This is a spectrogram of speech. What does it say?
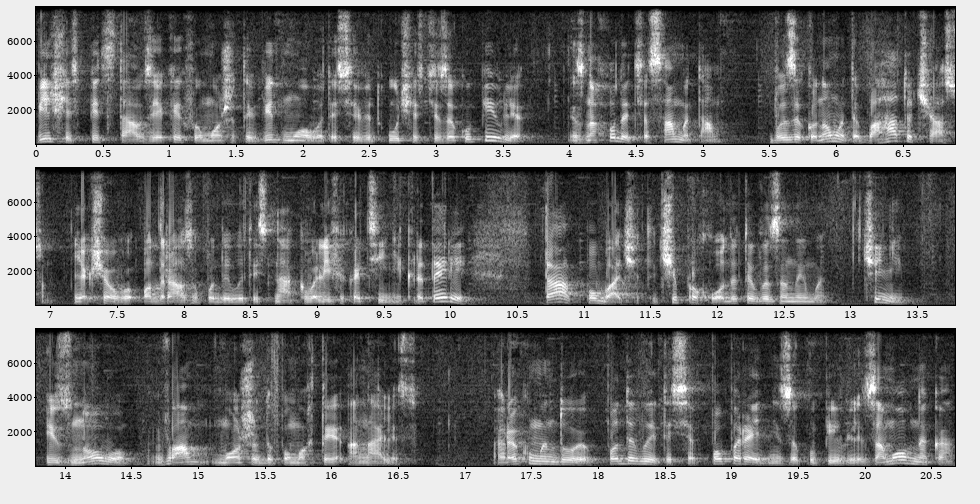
більшість підстав, з яких ви можете відмовитися від участі закупівлі, знаходиться саме там. Ви зекономите багато часу, якщо ви одразу подивитесь на кваліфікаційні критерії та побачите, чи проходите ви за ними, чи ні. І знову вам може допомогти аналіз. Рекомендую подивитися попередні закупівлі замовника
